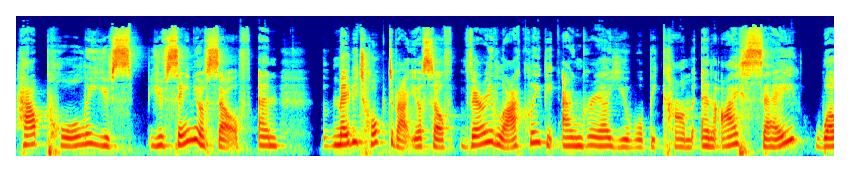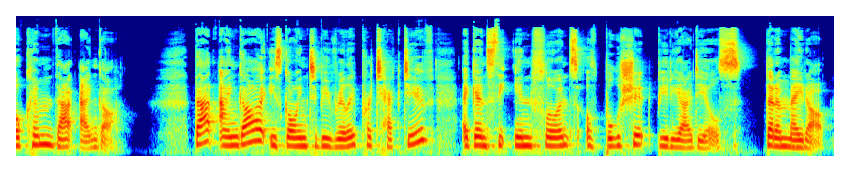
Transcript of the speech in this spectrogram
how poorly you've you've seen yourself and maybe talked about yourself, very likely the angrier you will become. And I say, welcome that anger. That anger is going to be really protective against the influence of bullshit beauty ideals that are made up,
